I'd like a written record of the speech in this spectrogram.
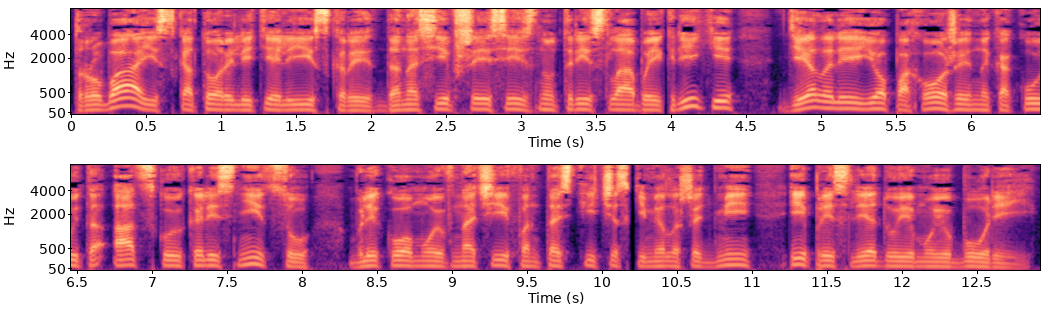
Труба, из которой летели искры, доносившиеся изнутри слабые крики, делали ее похожей на какую-то адскую колесницу, влекомую в ночи фантастическими лошадьми и преследуемую бурей.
